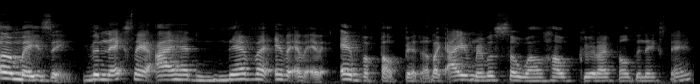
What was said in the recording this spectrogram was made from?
amazing. The next day i had never ever ever ever, ever felt better. Like i remember so well how good i felt the next day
